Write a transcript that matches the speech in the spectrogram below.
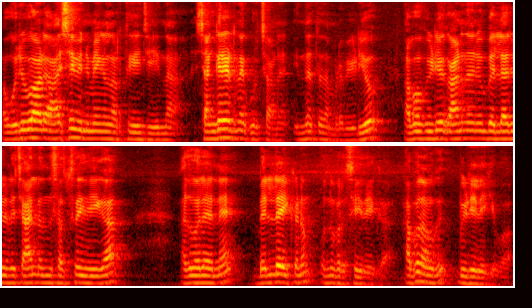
ഒരുപാട് ആശയവിനിമയങ്ങൾ നടത്തുകയും ചെയ്യുന്ന ശങ്കരേട്ടനെ കുറിച്ചാണ് ഇന്നത്തെ നമ്മുടെ വീഡിയോ. അപ്പോൾ വീഡിയോ കാണുന്നതിന് മുമ്പ് എല്ലാവരും എന്റെ ചാനൽ ഒന്ന് സബ്സ്ക്രൈബ് ചെയ്യുക. അതുപോലെ തന്നെ ബെല്ലൈക്കണും ഒന്ന് പ്രസ് ചെയ്തേക്കുക. അപ്പോൾ നമുക്ക് വീഡിയോയിലേക്ക് പോവാം.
